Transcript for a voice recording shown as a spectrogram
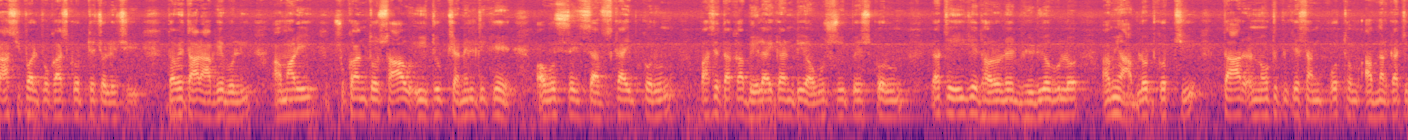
রাশিফল প্রকাশ করতে চলেছি। তবে তার আগে বলি, আমার এই সুকান্ত সাউ ইউটিউব চ্যানেলটিকে অবশ্যই সাবস্ক্রাইব করুন, পাশে থাকা বেল আইকনটি অবশ্যই প্রেস করুন, যাতে এই যে ধরনের ভিডিওগুলো আমি আপলোড করছি তার নোটিফিকেশান প্রথম আপনার কাছে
